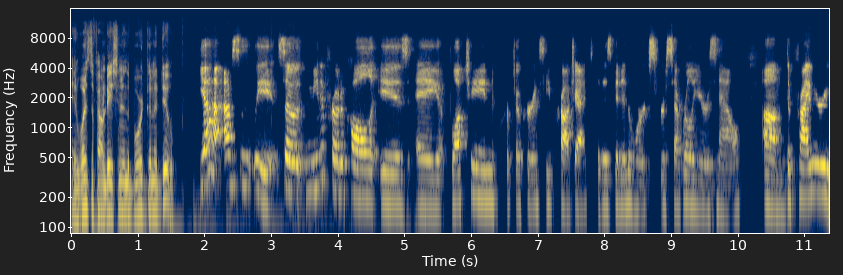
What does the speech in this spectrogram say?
and what is the foundation and the board going to do? Yeah, absolutely. So Mina Protocol is a blockchain cryptocurrency project that has been in the works for several years now. Um, the primary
